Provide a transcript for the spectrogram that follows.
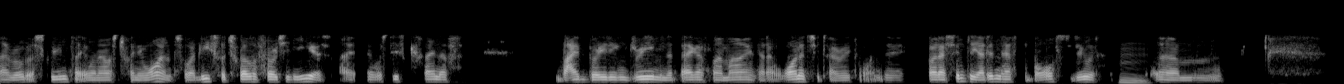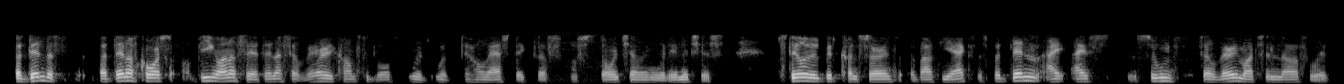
I wrote a screenplay when I was 21. So at least for 12 or 13 years, I, there was this kind of vibrating dream in the back of my mind that I wanted to direct one day. But I simply I didn't have the balls to do it. Mm. Um, but then the but then of course being honest set, then I felt very comfortable with, with the whole aspect of, of storytelling with images. Still a little bit concerned about the actors, but then I soon fell very much in love with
